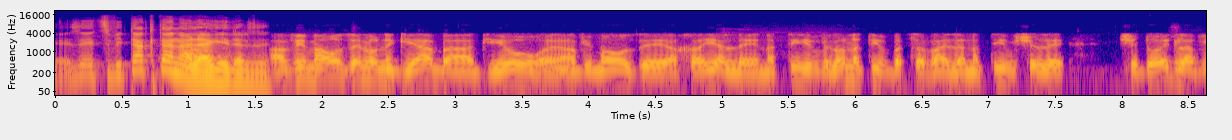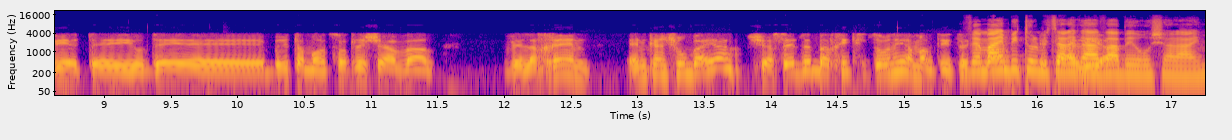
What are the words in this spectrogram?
איזה צביטה קטנה להגיד על זה. אבי מעוז אין לו נגיעה בגיור, אבי מעוז אה, אחראי על אה, נתיב, ולא נתיב בצבא, אלא נתיב של, אה, שדואג להביא את יהודי ברית המועצות לשעבר, ולכן אין כאן שום בעיה, שיעשה את זה בהכי קיצוני, אמרתי את זה ומה עם ביטול מצעד. הגאווה בירושלים?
